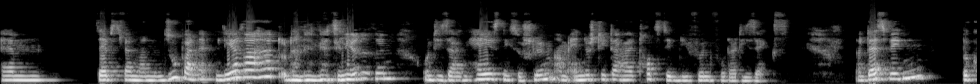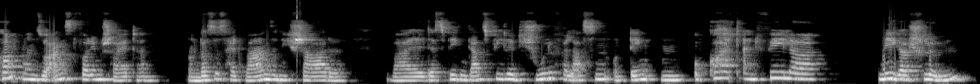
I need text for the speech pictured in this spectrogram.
ähm, selbst wenn man einen super netten Lehrer hat oder eine nette Lehrerin und die sagen, hey, ist nicht so schlimm, am Ende steht da halt trotzdem die fünf oder die sechs. Und deswegen bekommt man so Angst vor dem Scheitern. Und das ist halt wahnsinnig schade, weil deswegen ganz viele die Schule verlassen und denken, oh Gott, ein Fehler, mega schlimm.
